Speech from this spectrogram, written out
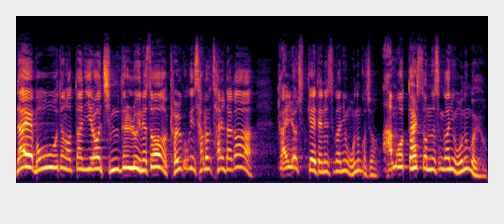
나의 모든 어떤 이런 짐들로 인해서 결국엔 살, 살다가 깔려 죽게 되는 순간이 오는 거죠. 아무것도 할 수 없는 순간이 오는 거예요.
